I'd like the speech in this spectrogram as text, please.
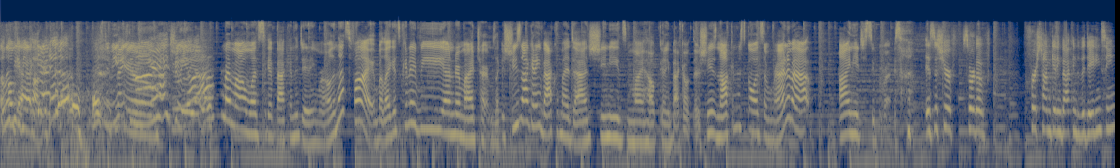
Olivia. Oh, give me a hug. Nice to meet Nice you. to meet you. Hi, Julia. My mom wants to get back in the dating world, and that's fine, but like it's gonna be under my terms. Like if she's not getting back with my dad, she needs my help getting back out there. She's not gonna just go on some random app. I need to supervise. Is this your sort of first time getting back into the dating scene?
